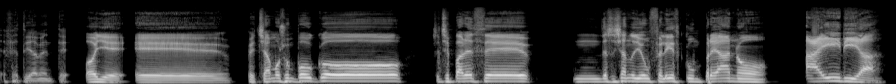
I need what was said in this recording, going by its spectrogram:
Efectivamente. Oye, eh, pechamos un pouco, se che parece Mm, desexándolle un feliz cumpleano a Iria,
